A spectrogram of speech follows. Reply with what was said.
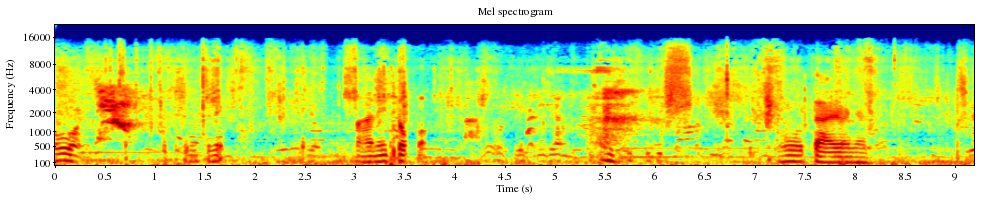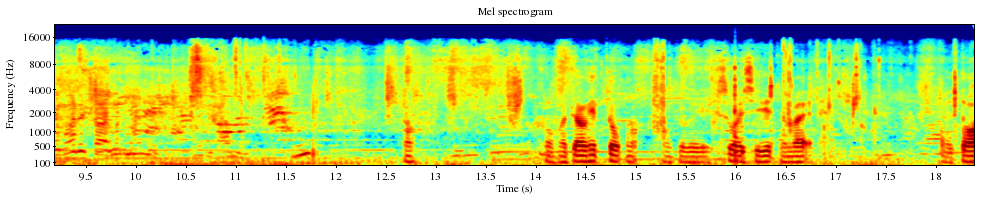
อ้ยตัวนี้ตัวนี้ปลานี้ตกอะโอ้ตายแล้วเนี่ยเของพระเจ้าเฮ็ดตกเนาะเขาก็เลยช่วยชีวิตมันไว้ไปต่อ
